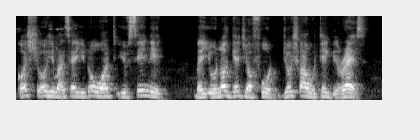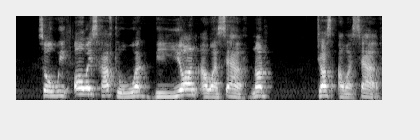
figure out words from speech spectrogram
God showed him and said, You know what? You've seen it, but you will not get your food. Joshua will take the rest. So we always have to work beyond ourselves, not just ourselves.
